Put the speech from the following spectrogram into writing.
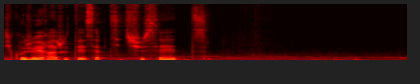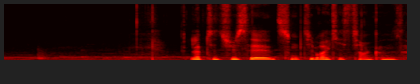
Du coup, je vais rajouter sa petite sucette. La petite sucette, son petit bras qui se tient comme ça.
